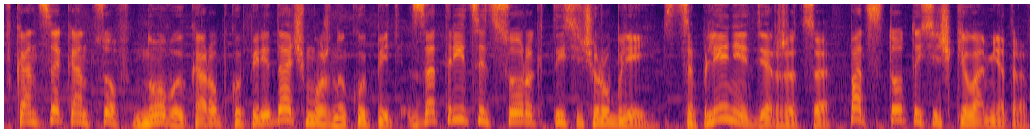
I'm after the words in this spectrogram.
В конце концов, новую коробку передач можно купить за 30-40 тысяч рублей. Сцепление держится под 100 тысяч километров.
